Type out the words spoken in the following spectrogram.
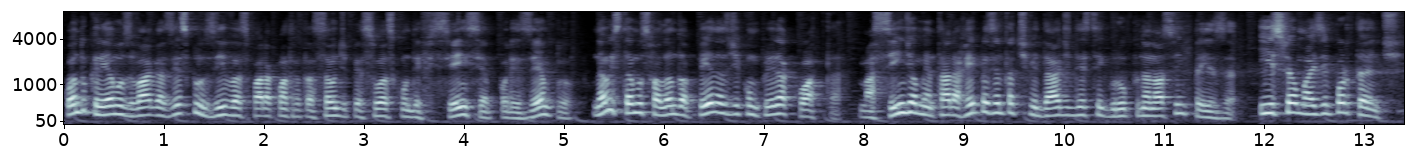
Quando criamos vagas exclusivas para a contratação de pessoas com deficiência, por exemplo, não estamos falando apenas de cumprir a cota, mas sim de aumentar a representatividade desse grupo na nossa empresa. Isso é o mais importante,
